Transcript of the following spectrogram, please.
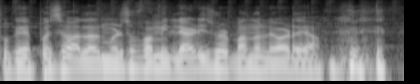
porque después se va al almuerzo familiar y su hermano le bardea.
